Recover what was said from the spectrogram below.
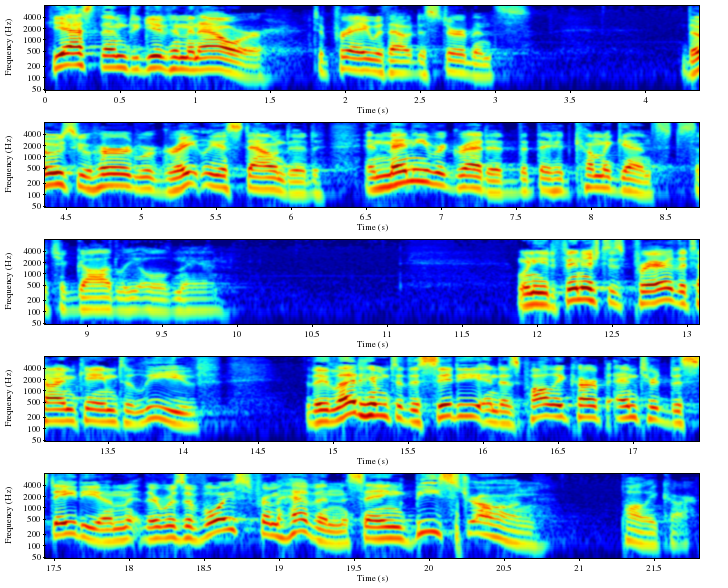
He asked them to give him an hour to pray without disturbance. Those who heard were greatly astounded, and many regretted that they had come against such a godly old man. When he had finished his prayer, the time came to leave. They led him to the city, and as Polycarp entered the stadium, there was a voice from heaven saying, Be strong, Polycarp.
